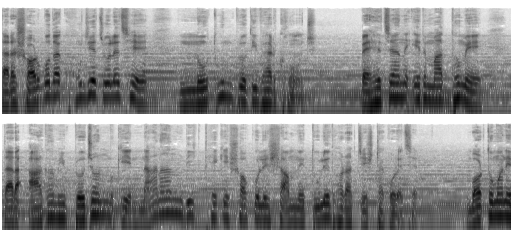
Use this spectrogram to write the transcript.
তারা সর্বদা খুঁজে চলেছে নতুন প্রতিভার খোঁজ। পেহেচান এর মাধ্যমে তারা আগামী প্রজন্মকে নানান দিক থেকে সকলের সামনে তুলে ধরার চেষ্টা করেছেন বর্তমানে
